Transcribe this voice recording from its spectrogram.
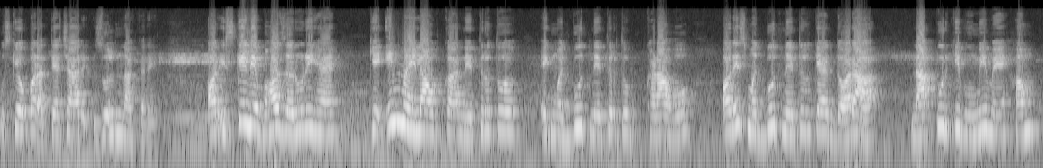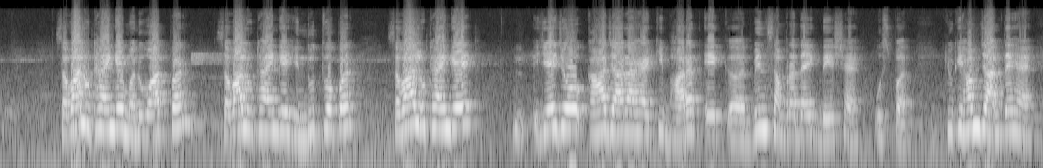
उसके ऊपर अत्याचार, जुल्म ना करे। और इसके लिए बहुत ज़रूरी है कि इन महिलाओं का नेतृत्व, एक मज़बूत नेतृत्व खड़ा हो और इस मज़बूत नेतृत्व के द्वारा नागपुर की भूमि में हम सवाल उठाएँगे मनुवाद पर, सवाल उठाएँगे हिंदुत्व पर, सवाल उठाएँगे ये जो कहा जा रहा है कि भारत एक बिन सांप्रदायिक देश है उस पर, क्योंकि हम जानते हैं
